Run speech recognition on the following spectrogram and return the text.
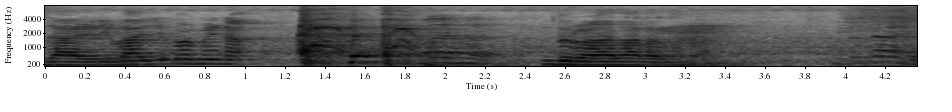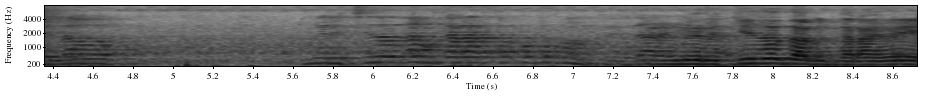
जाळली भाजी मम्मी ना होय होय. दुरळा झाला जरा. कुठं झाले? जावं मिरचीचा दमकार असा कुठं म्हणतोय? जाळी मिरचीचं दम करावे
